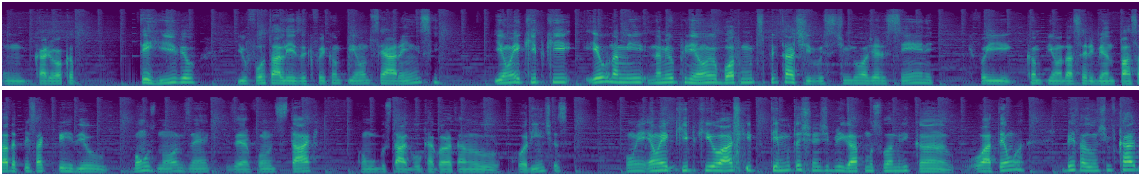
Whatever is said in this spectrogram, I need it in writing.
um carioca terrível, e o Fortaleza, que foi campeão do Cearense. E é uma equipe que eu, na minha, na minha opinião, eu boto muita expectativa. Esse time do Rogério Ceni foi campeão da Série B ano passado, apesar que perdeu bons nomes, né? Que fizeram um destaque, como o Gustavo, que agora tá no Corinthians. É uma equipe que eu acho que tem muita chance de brigar para uma Sul-Americana, ou até uma Libertadores, um time ficar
